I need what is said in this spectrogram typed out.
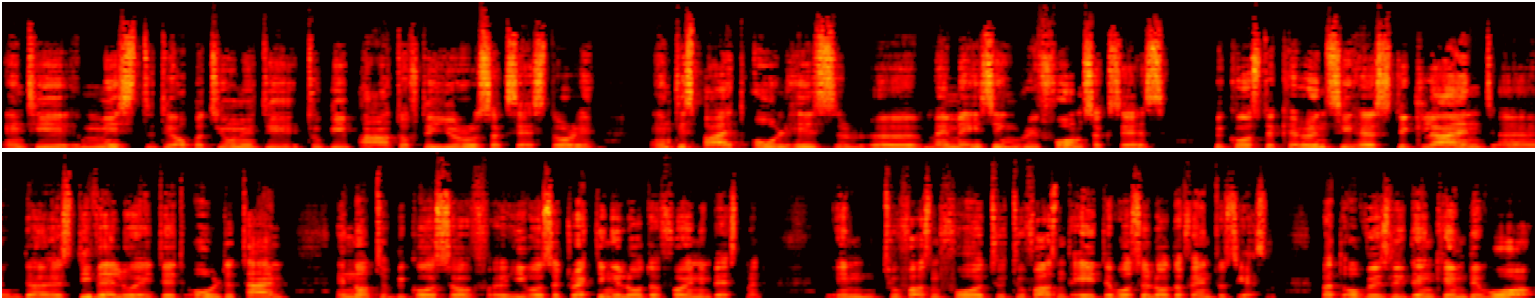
and he missed the opportunity to be part of the euro success story. And despite all his uh, amazing reform success, because the currency has declined and uh, has devaluated all the time, and not because of uh, he was attracting a lot of foreign investment, in 2004 to 2008, there was a lot of enthusiasm. But obviously, then came the war.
